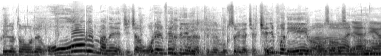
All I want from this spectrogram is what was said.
그리고 또 오늘 오랜만에 진짜 오랜 팬들이면 듣는 목소리가 진짜 제니퍼님 어서 오세요. 안녕하세요.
